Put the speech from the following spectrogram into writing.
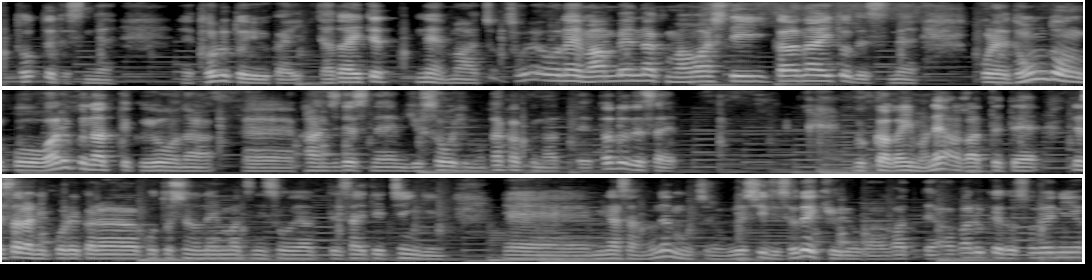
ー、取ってですね、取るというか、いただいて、ね、まあ、ちょそれをね、まんべんなく回していかないとですね、これ、どんどんこう悪くなっていくような、えー、感じですね。輸送費も高くなって、ただでさえ、物価が今ね上がっててでさらにこれから今年の年末にそうやって最低賃金、えー、皆さんのねもちろん嬉しいですよね。給料が上がって上がるけどそれに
